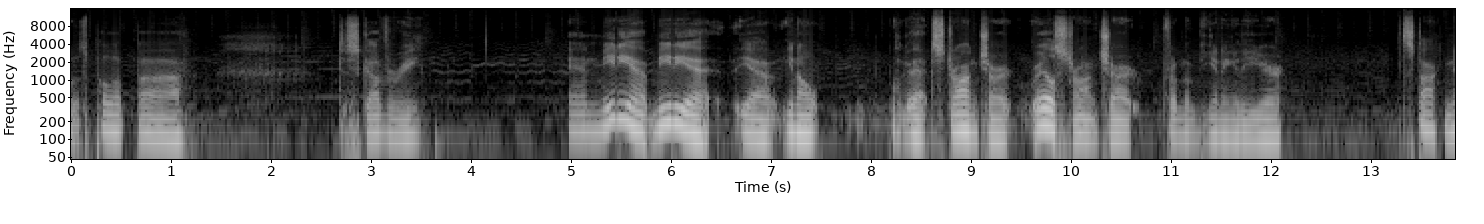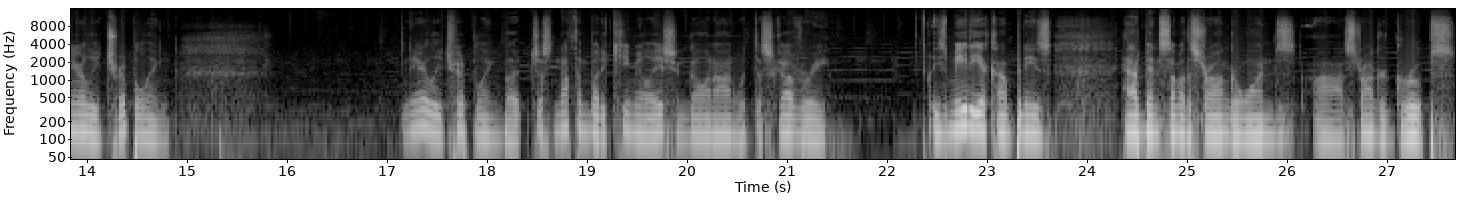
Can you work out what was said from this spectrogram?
Let's pull up uh, Discovery and media. Media, yeah, you know, look at that strong chart, real strong chart from the beginning of the year. Stock nearly tripling, nearly tripling, but just nothing but accumulation going on with Discovery. These media companies have been some of the stronger ones, uh, stronger groups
